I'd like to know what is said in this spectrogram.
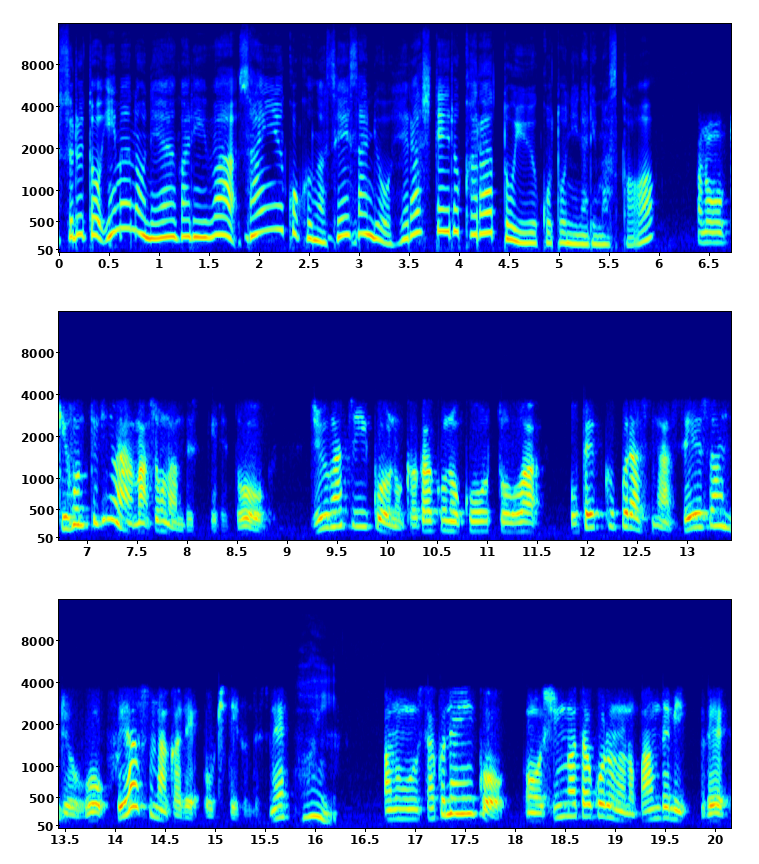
すると今の値上がりは産油国が生産量を減らしているからということになりますか？あの基本的にはまあそうなんですけれど、10月以降の価格の高騰は、OPEC プラスが生産量を増やす中で起きているんですね。はい、あの昨年以降、新型コロナのパンデミックで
